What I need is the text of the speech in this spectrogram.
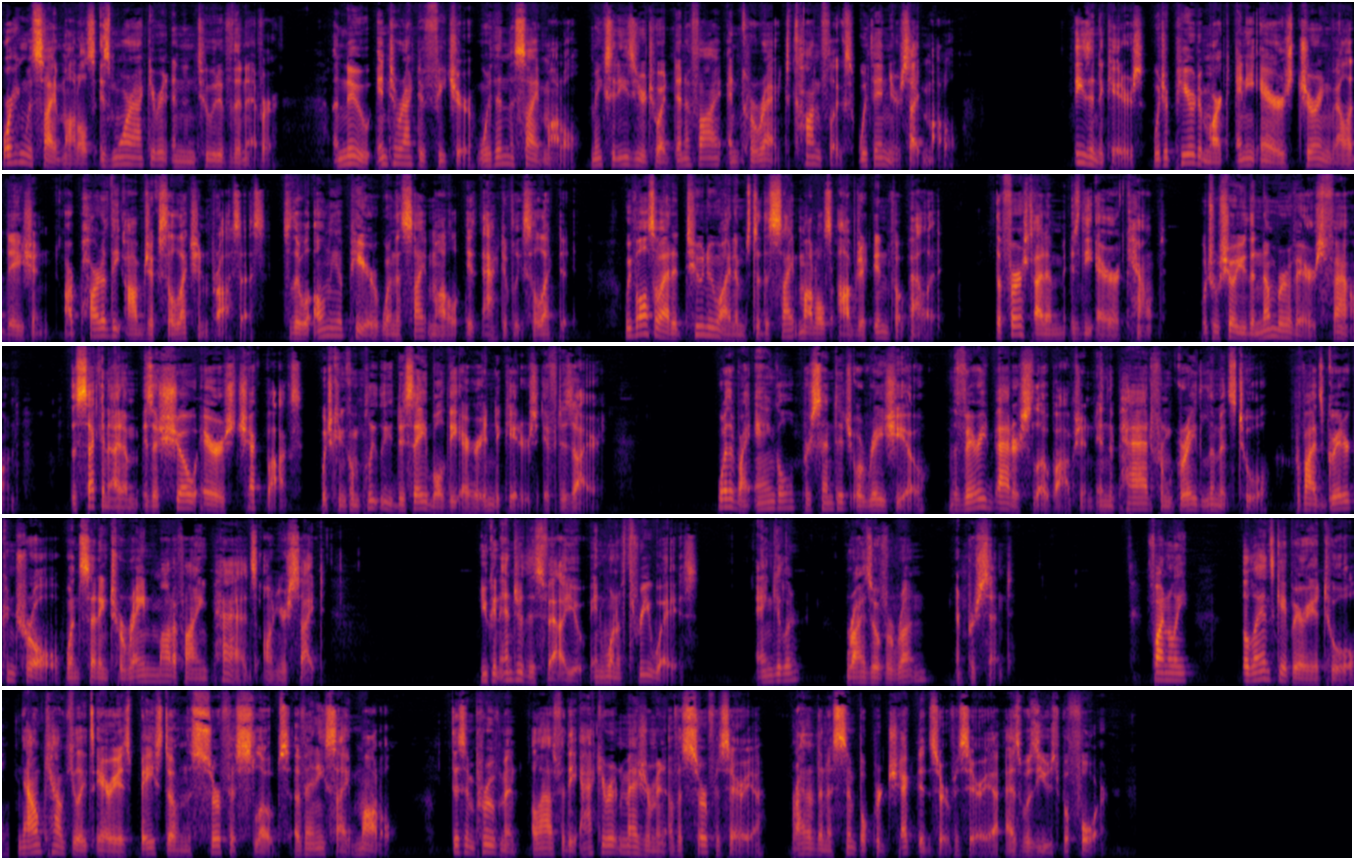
Working with site models is more accurate and intuitive than ever. A new interactive feature within the site model makes it easier to identify and correct conflicts within your site model. These indicators, which appear to mark any errors during validation, are part of the object selection process, so they will only appear when the site model is actively selected. We've also added two new items to the site model's object info palette. The first item is the error count, which will show you the number of errors found. The second item is a show errors checkbox, which can completely disable the error indicators if desired. Whether by angle, percentage, or ratio, the varied batter slope option in the pad from grade limits tool provides greater control when setting terrain modifying pads on your site. You can enter this value in one of three ways angular, rise over run, and percent. Finally, the landscape area tool now calculates areas based on the surface slopes of any site model. This improvement allows for the accurate measurement of a surface area rather than a simple projected surface area as was used before.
